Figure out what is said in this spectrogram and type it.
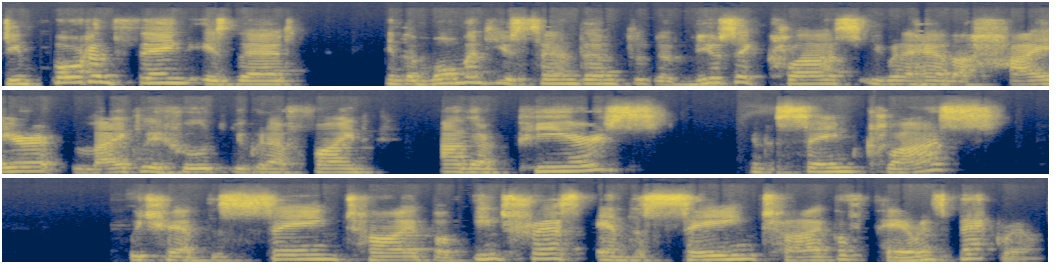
The important thing is that in the moment you send them to the music class, you're going to have a higher likelihood you're going to find other peers in the same class which have the same type of interest and the same type of parents' background.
